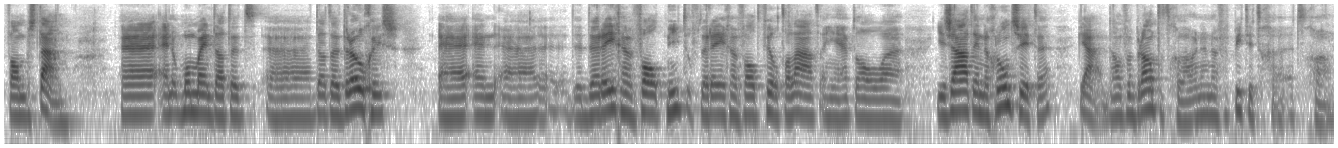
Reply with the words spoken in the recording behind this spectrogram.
van bestaan. En op het moment dat het, dat het droog is eh, en eh, de, de regen valt niet of de regen valt veel te laat en je hebt al eh, je zaad in de grond zitten, ja, dan verbrandt het gewoon en dan verbiedt het, het gewoon.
